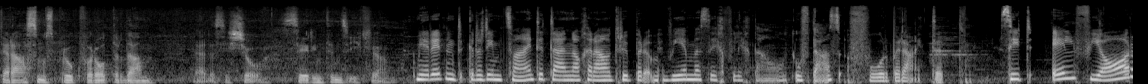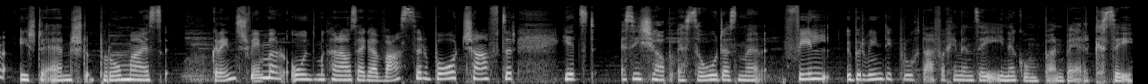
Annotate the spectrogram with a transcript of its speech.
die Erasmusbrücke von Rotterdam, ja, das ist schon sehr intensiv, ja. Wir reden gerade im zweiten Teil nachher auch darüber, wie man sich vielleicht auch auf das vorbereitet. Seit elf Jahren ist der Ernst Brommeis Grenzschwimmer und man kann auch sagen Wasserbotschafter. Jetzt es ist ja so, dass man viel Überwindung braucht, einfach in einen See hineingumpen, einen Bergsee.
